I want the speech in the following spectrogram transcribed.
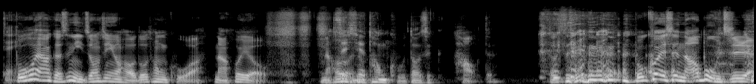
对，不会啊。可是你中间有好多痛苦啊，哪会有？哪会有这些痛苦都是好的，都是 不愧是脑补之人。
